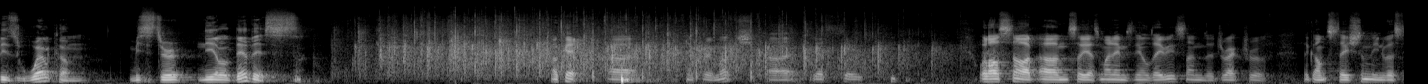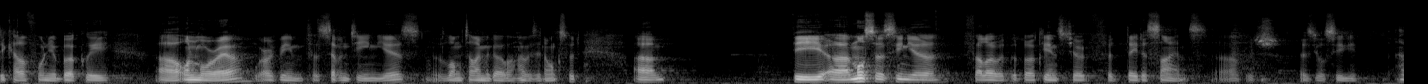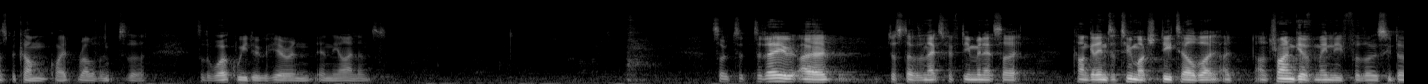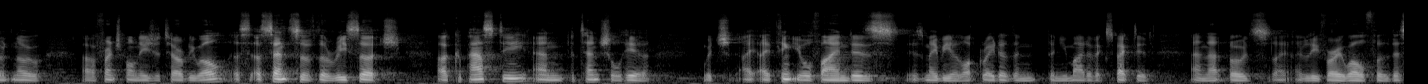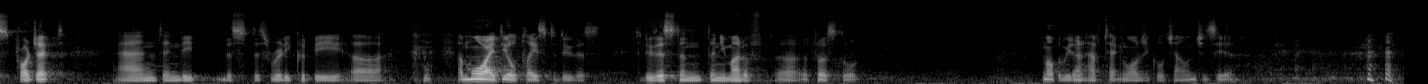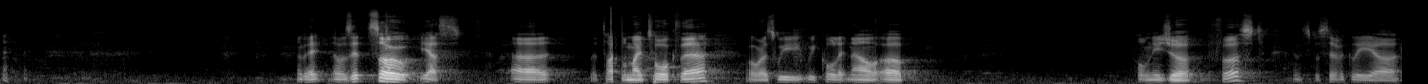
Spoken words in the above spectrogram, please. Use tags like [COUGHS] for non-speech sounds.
Please welcome Mr. Neil Davies. Okay, uh, thank you very much. Uh, yes, so, [LAUGHS] well, I'll start. Um, so yes, my name is Neil Davies. I'm the director of the Gump Station, the University of California, Berkeley, uh, on Moorea, where I've been for 17 years, a long time ago when I was in Oxford. Um, the, uh, I'm also a senior fellow at the Berkeley Institute for Data Science, uh, which, as you'll see, has become quite relevant to the, to the work we do here in, in the islands. So today, I, just over the next 15 minutes, I can't get into too much detail, but I, will try and give mainly for those who don't know uh, French Polynesia terribly well, a, a sense of the research uh, capacity and potential here, which I, I, think you'll find is, is maybe a lot greater than, than you might have expected. And that bodes, I, I believe, very well for this project. And indeed, this, this really could be uh, [LAUGHS] a more ideal place to do this, to do this than, than you might have uh, first thought. Not that we don't have technological challenges here. [LAUGHS] okay, that was it. So, yes, uh, the title of my talk there, or as we, we call it now, uh, Polynesia First, and specifically uh,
